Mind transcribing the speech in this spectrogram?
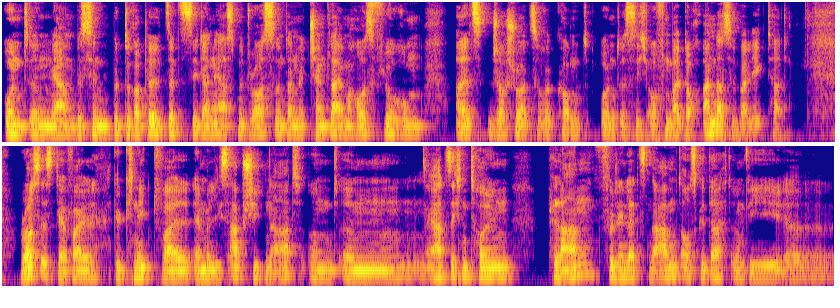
Und ähm, ja, ein bisschen bedröppelt sitzt sie dann erst mit Ross und dann mit Chandler im Hausflur rum, als Joshua zurückkommt und es sich offenbar doch anders überlegt hat. Ross ist derweil geknickt, weil Emilys Abschied naht und ähm, er hat sich einen tollen Plan für den letzten Abend ausgedacht, irgendwie äh,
